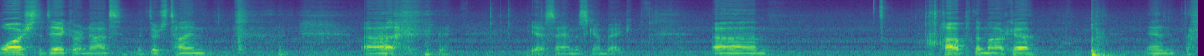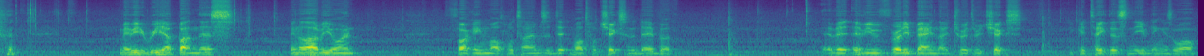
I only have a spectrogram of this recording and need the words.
wash the dick or not if there's time. uh, yes, I am a scumbag. Um, pop the maca and maybe re-up on this. I mean, a lot of you aren't fucking multiple times a day, multiple chicks in a day, but if, it, if you've already banged like two or three chicks, you can take this in the evening as well.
